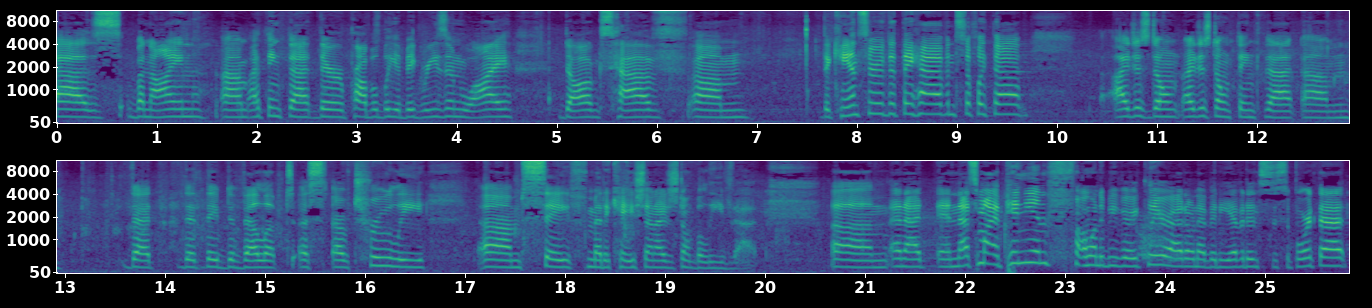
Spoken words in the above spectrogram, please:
as benign. Um, I think that they're probably a big reason why dogs have um, the cancer that they have and stuff like that. I just don't I just don't think that um, that that they've developed a, a truly um, safe medication. I just don't believe that. Um, and I and that's my opinion. I want to be very clear. I don't have any evidence to support that,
